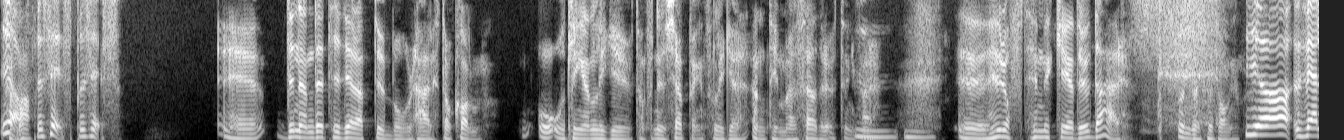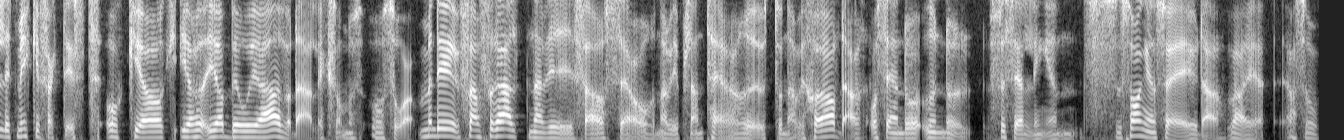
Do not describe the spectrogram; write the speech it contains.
Ja, hemma. precis. precis. Eh, du nämnde tidigare att du bor här i Stockholm. Och odlingen ligger utanför Nyköping som ligger en timme söderut ungefär. Mm, mm. Eh, hur, ofta, hur mycket är du där under säsongen? Ja, väldigt mycket faktiskt. Och jag, jag, jag bor ju över där liksom och så. Men det är framförallt när vi försår, när vi planterar ut och när vi skördar. Och sen då under försäljningen, säsongen så är jag ju där varje, alltså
